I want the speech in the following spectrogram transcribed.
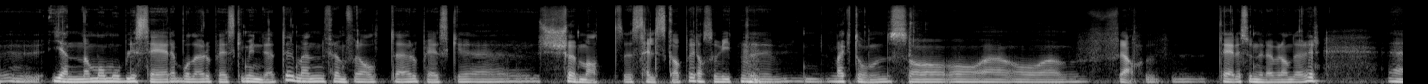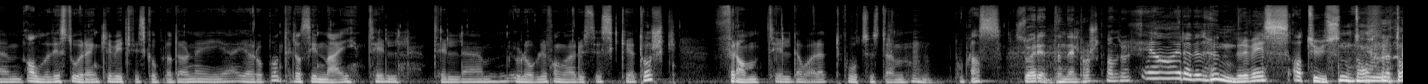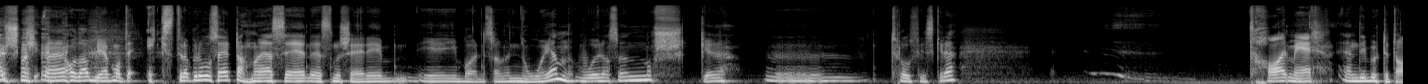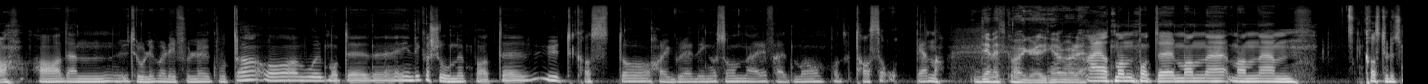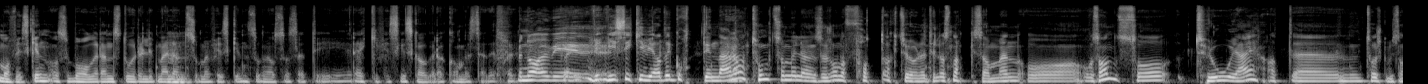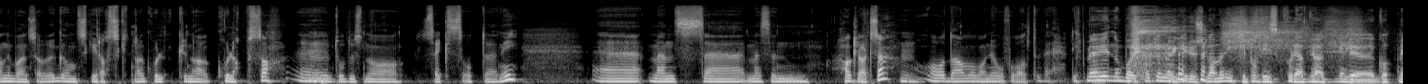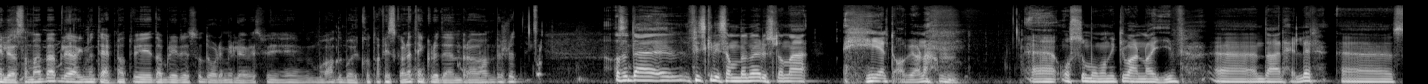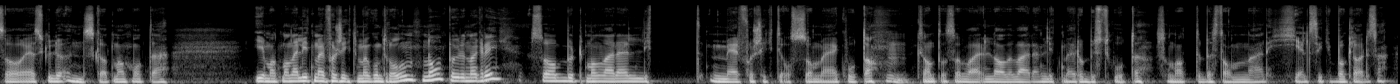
gjennom å mobilisere både europeiske myndigheter, men fremfor alt europeiske eh, sjømatselskaper, altså hvite McDonald's og, og, og ja, deres underleverandører. eh, Alle de store egentlig hvitfiskeoperatørene i, i Europa til å si nei til, til um, ulovlig fanga russisk eh, torsk, fram til det var et kvotesystem på plass. Så du har reddet en del torsk, med andre ord? Ja, jeg reddet hundrevis av tusen tonn torsk. eh, og da blir jeg på en måte ekstra provosert da, når jeg ser det som skjer i, i, i Barentshavet nå igjen. Hvor altså norske øh, trollfiskere tar mer enn de burde ta av den utrolig verdifulle kvota, og hvor måte, er indikasjoner på at eh, utkast og high-grading og sånn er i ferd med å måte, ta seg opp igjen. Da. Det vet ikke hva high-grading er, hva er det? Nei, At man på en måte man, eh, man em, kaster ut småfisken, og så beholder den store, litt mer lønnsomme fisken, som vi også har sett i rekefiske i Skagerrak og andre steder. Vi Hvis ikke vi hadde gått inn der da, tungt som miljøorganisasjon og fått aktørene til å snakke sammen, og, og sånn, så tror jeg at eh, torskebestanden i Barentshavet ganske raskt kunne ha kollapsa eh, 2006, 2008, 2009. Eh, mens, eh, mens den har klart seg, og da må man jo forvalte det litt. Men vi, Nå boikotter Norge Russland, men ikke på fisk fordi at vi har et miljø, godt miljøsamarbeid. Blir argumentert med at vi, da blir det så dårlig miljø hvis vi hadde boikotta fiskerne. Tenker du det er en bra beslutning? Altså det er, Fiskerisamarbeidet med Russland er helt avgjørende. Eh, og så må man ikke være naiv eh, der heller. Eh, så jeg skulle ønske at man på en måte I og med at man er litt mer forsiktig med kontrollen nå pga. krig, så burde man være litt mer forsiktig også med kvota. Sant? Altså la det være en litt mer robust kvote, sånn at bestanden er helt sikker på å klare seg.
